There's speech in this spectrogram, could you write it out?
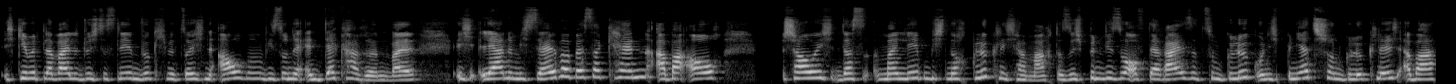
ich gehe mittlerweile durch das Leben wirklich mit solchen Augen wie so eine Entdeckerin, weil ich lerne mich selber besser kennen, aber auch schaue ich, dass mein Leben mich noch glücklicher macht. Also ich bin wie so auf der Reise zum Glück und ich bin jetzt schon glücklich, aber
